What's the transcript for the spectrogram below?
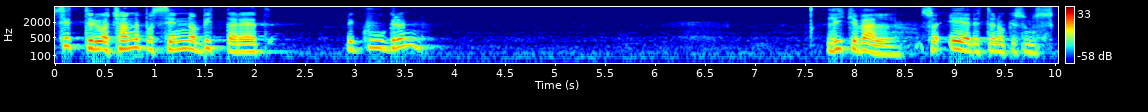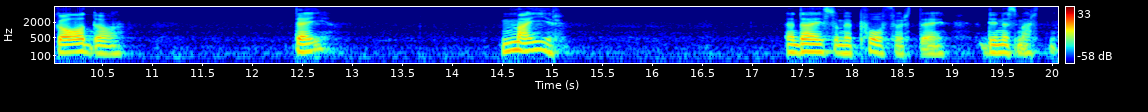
sitter du og kjenner på sinne og bitterhet ved god grunn. Likevel så er dette noe som skader deg mer enn de som har påført deg denne smerten.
